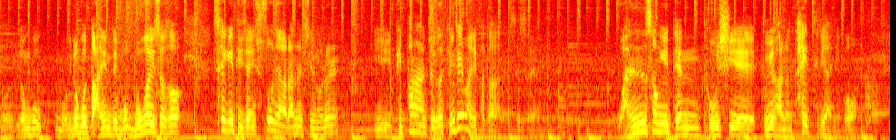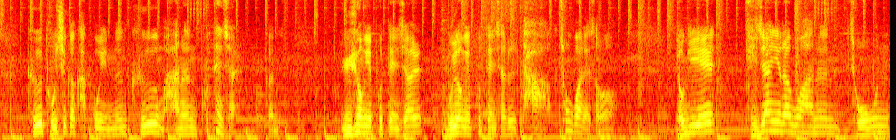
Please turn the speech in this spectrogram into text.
뭐 영국 뭐 이런 것도 아닌데 뭐 뭐가 있어서 세계 디자인 수도냐라는 질문을 이 비판하는 쪽에서 굉장히 많이 받았었어요. 완성이 된 도시에 부여하는 타이틀이 아니고 그 도시가 갖고 있는 그 많은 potential, 그러니까 유형의 potential, 무형의 potential을 다 총괄해서 여기에 디자인이라고 하는 좋은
